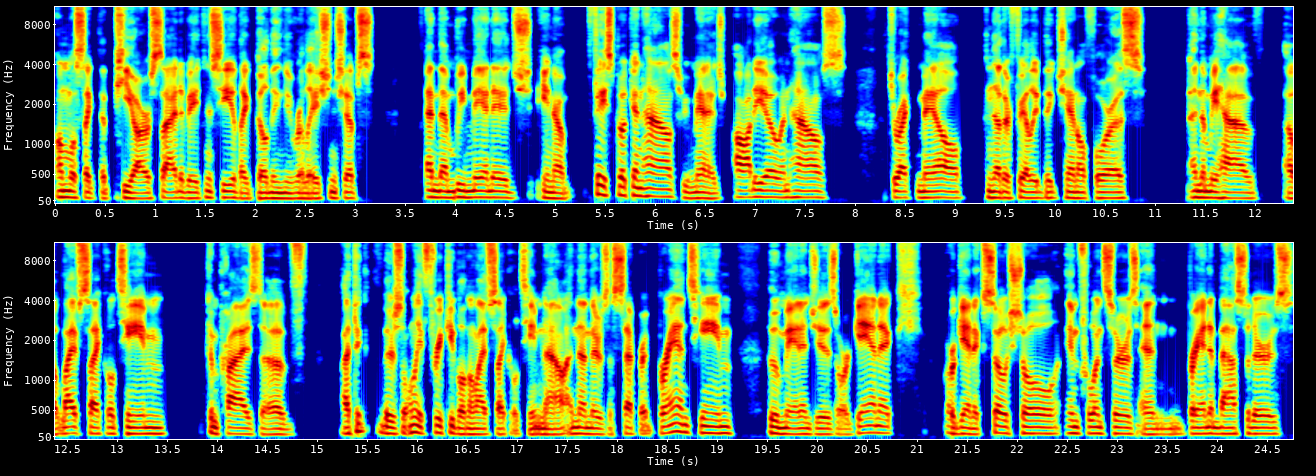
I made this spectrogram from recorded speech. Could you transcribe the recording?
almost like the PR side of agency, like building new relationships. And then we manage, you know, Facebook in house, we manage audio in house, direct mail, another fairly big channel for us. And then we have a lifecycle team comprised of, I think there's only three people in the lifecycle team now. And then there's a separate brand team who manages organic, organic social, influencers, and brand ambassadors.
